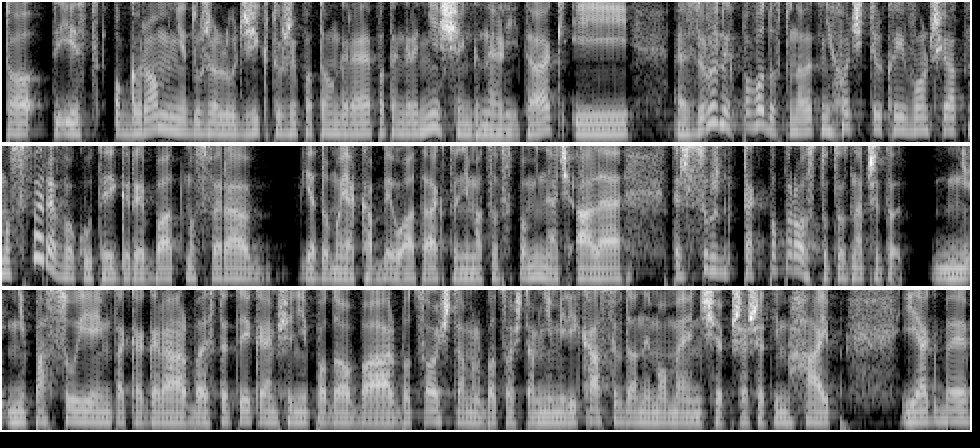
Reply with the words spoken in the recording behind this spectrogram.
to jest ogromnie dużo ludzi, którzy po tą grę, po tę grę nie sięgnęli, tak? I z różnych powodów to nawet nie chodzi tylko i wyłącznie o atmosferę wokół tej gry, bo atmosfera wiadomo jaka była, tak? To nie ma co wspominać, ale też tak po prostu, to znaczy to nie, nie pasuje im taka gra, albo estetyka im się nie podoba, albo coś tam, albo coś tam. Nie mieli kasy w danym momencie, przeszedł im hype i jakby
